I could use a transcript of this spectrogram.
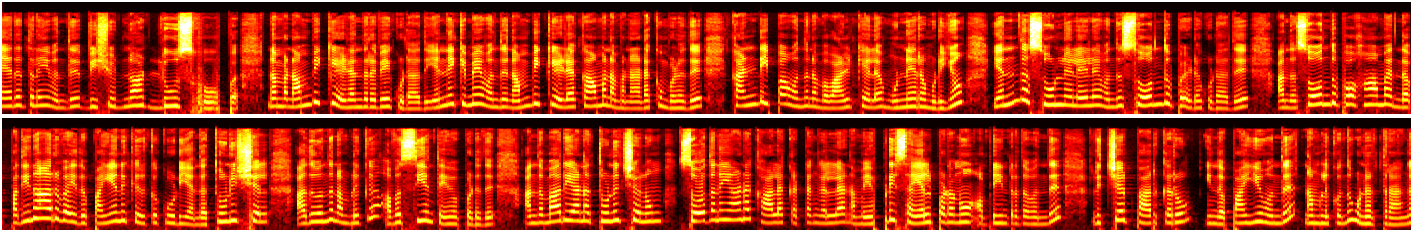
நேரத்துலையும் வந்து we should not lose hope நம்ம நம்பிக்கை இழந்துடவே கூடாது. என்றைக்குமே வந்து நம்பிக்கை இழக்காமல் நம்ம நடக்கும் பொழுது கண்டிப்பாக வந்து நம்ம வாழ்க்கையில் முன்னேற முடியும். எந்த சூழ்நிலையிலையும் வந்து சோர்ந்து போயிடக்கூடாது. அந்த சோர்ந்து போகாமல் இந்த பதினாறு வயது பையனுக்கு இருக்கக்கூடிய அந்த துணிச்சல் அது வந்து நம்மளுக்கு அவசியம் தேவைப்படுது. அந்த மாதிரியான துணிச்சலும் சோதனை கற்பனையான காலகட்டங்களில் நம்ம எப்படி செயல்படணும் அப்படின்றத வந்து ரிச்சர்ட் பார்க்கரும் இந்த பையும் வந்து நம்மளுக்கு வந்து உணர்த்துறாங்க.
